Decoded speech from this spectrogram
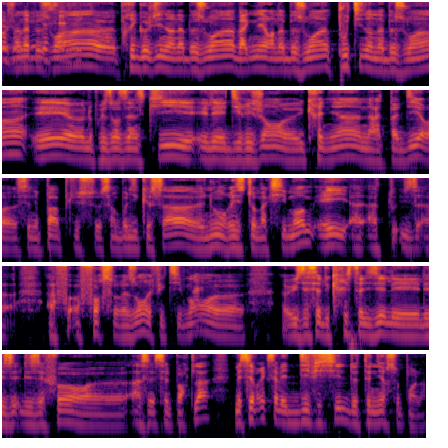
aujourd'hui en a besoin, euh, Prigogine en a besoin, Wagner en a besoin, Poutine en a besoin, et euh, le président Zelensky et les dirigeants euh, ukrainiens n'arrêtent pas de dire ce n'est pas plus symbolique que ça, nous on résiste au maximum, et à, force raison, effectivement, ils essaient de cristalliser les, les efforts à cette porte-là, mais c'est vrai que ça va être difficile de tenir ce point-là.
